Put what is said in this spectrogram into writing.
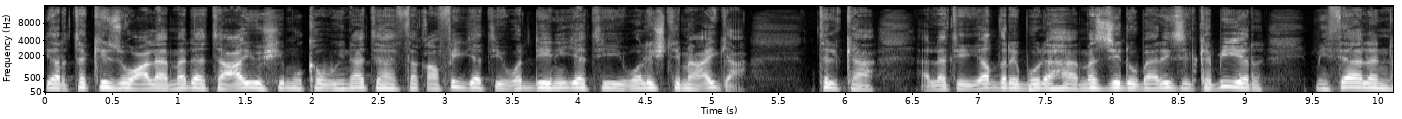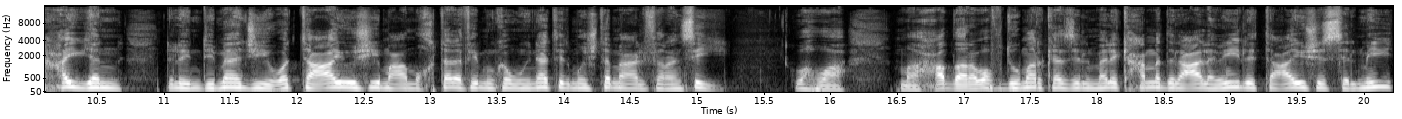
يرتكز على مدى تعايش مكوناتها الثقافية والدينية والاجتماعية. تلك التي يضرب لها مسجد باريس الكبير مثالا حيا للاندماج والتعايش مع مختلف مكونات المجتمع الفرنسي. وهو ما حضر وفد مركز الملك حمد العالمي للتعايش السلمي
